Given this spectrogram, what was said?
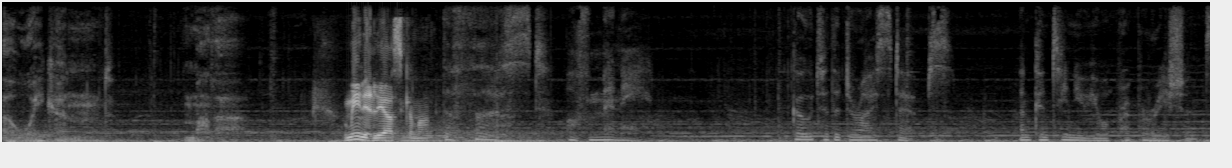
Awakened, mother. ومين الياس كمان The first of many. Go to the dry steps. and continue your preparations.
